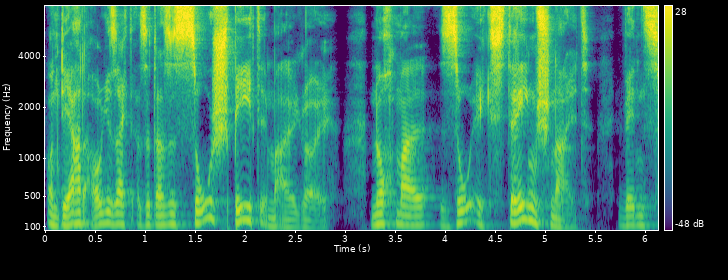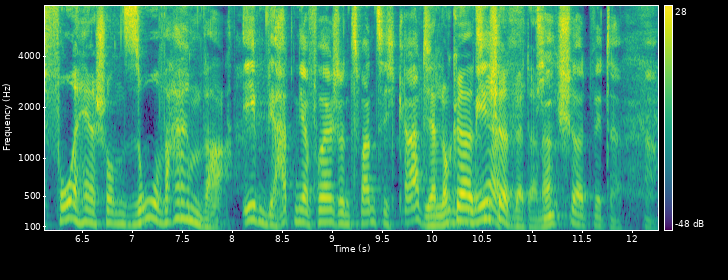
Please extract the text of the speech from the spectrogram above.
und der hat auch gesagt, also dass es so spät im Allgäu nochmal so extrem schneit, wenn es vorher schon so warm war. Eben, wir hatten ja vorher schon 20 Grad. Ja, locker T-Shirt-Wetter. Ne? T-Shirt-Wetter. Ja.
